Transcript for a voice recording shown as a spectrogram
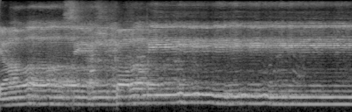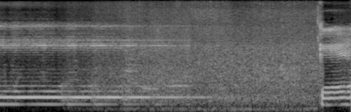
يا واسع الكرم കേഴ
